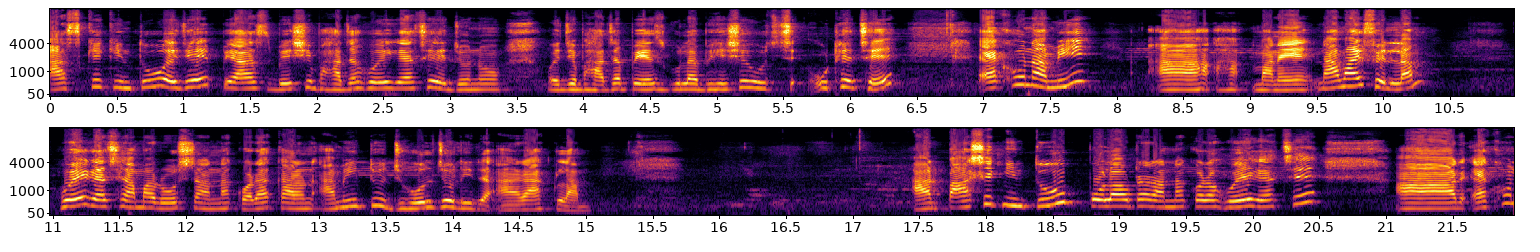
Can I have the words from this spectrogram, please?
আজকে কিন্তু এই যে পেঁয়াজ বেশি ভাজা হয়ে গেছে, এর জন্য ওই যে ভাজা পেঁয়াজগুলো ভেসে উঠছে- এখন আমি মানে নামাই ফেললাম। হয়ে গেছে আমার রোস্ট রান্না করা, কারণ আমি একটু ঝোল ঝোলি রাখলাম। আর পাশে কিন্তু পোলাওটা রান্না করা হয়ে গেছে। আর এখন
